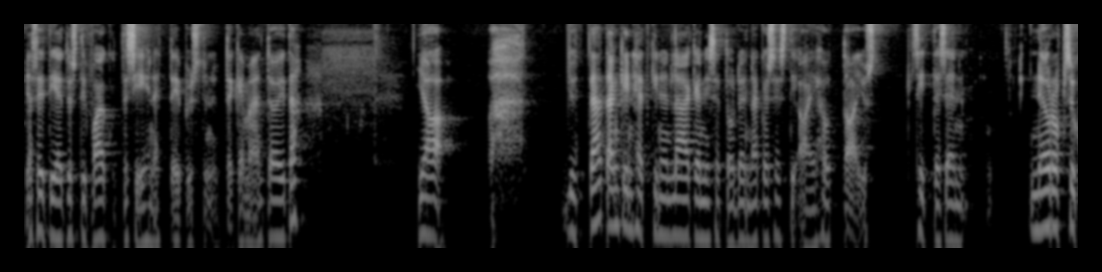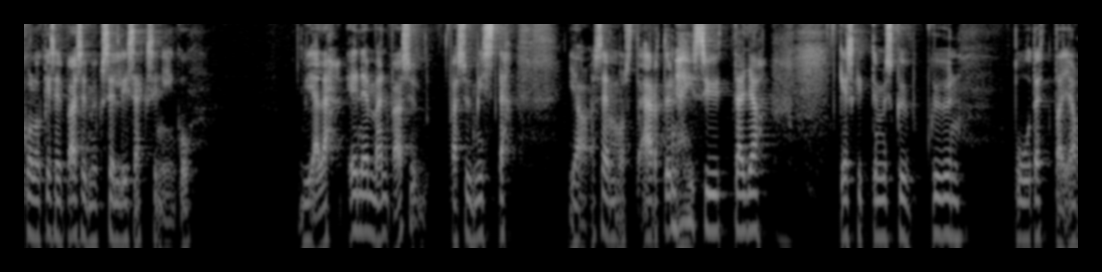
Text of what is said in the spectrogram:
ja se tietysti vaikutti siihen, että ei pystynyt tekemään töitä. Ja nyt tämä tämänkin hetkinen lääke, niin se todennäköisesti aiheuttaa just sitten sen neuropsykologisen väsymyksen lisäksi niin kuin vielä enemmän väsy, väsymistä ja semmoista ärtyneisyyttä ja keskittymiskyvyn puutetta ja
